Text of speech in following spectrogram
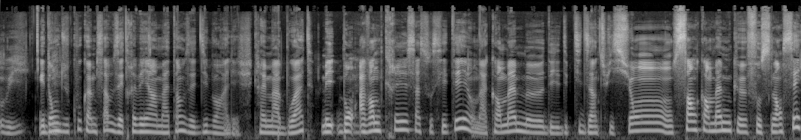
Oui. Et donc, du coup, comme ça, vous êtes réveillé un matin, vous êtes dit, bon, allez, je crée ma boîte. Mais bon, avant de créer sa société, on a quand même euh, des, des petites intuitions. On sent quand même qu'il faut se lancer.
